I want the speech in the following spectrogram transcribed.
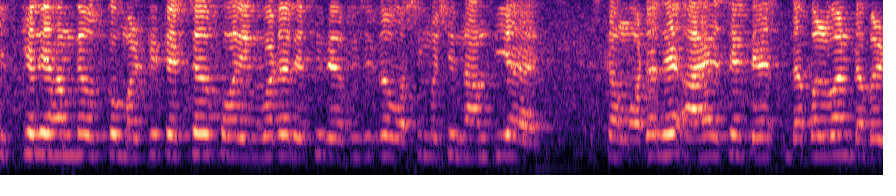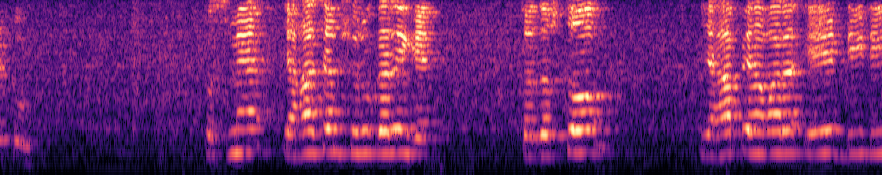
इसके लिए हमने उसको multi tester for inverter AC refrigerator washing machine नाम दिया है। इसका मॉडल है I S A dash double one double two उसमें यहाँ से हम शुरू करेंगे। तो दोस्तों यहाँ पे हमारा A D D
